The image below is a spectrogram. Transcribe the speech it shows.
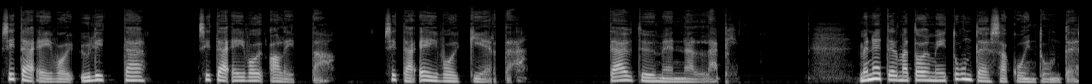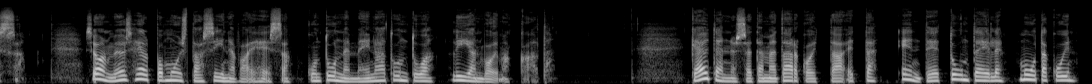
Sitä ei voi ylittää, sitä ei voi alittaa, sitä ei voi kiertää. Täytyy mennä läpi. Menetelmä toimii tunteessa kuin tunteessa. Se on myös helppo muistaa siinä vaiheessa, kun tunne meinaa tuntua liian voimakkaalta. Käytännössä tämä tarkoittaa, että en tee tunteille muuta kuin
